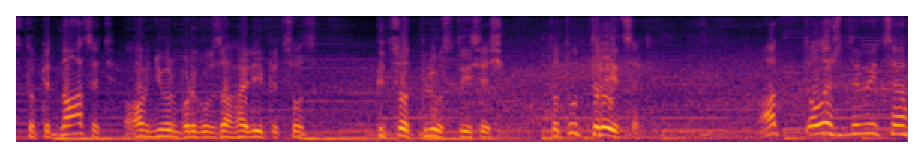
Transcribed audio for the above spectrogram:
115, а в Нюрнбергу взагалі 500, 500 плюс тисяч, то тут 30. А, але ж дивіться,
